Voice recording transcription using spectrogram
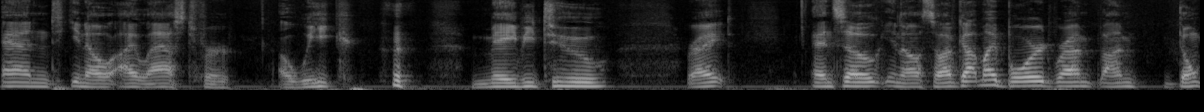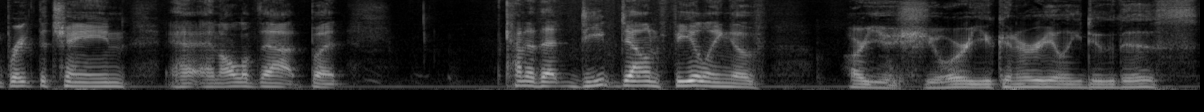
and you know, I last for a week, maybe two, right? And so, you know, so I've got my board where I'm, I'm don't break the chain and, and all of that, but kind of that deep down feeling of are you sure you can really do this?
